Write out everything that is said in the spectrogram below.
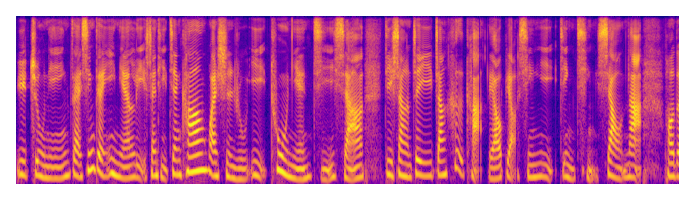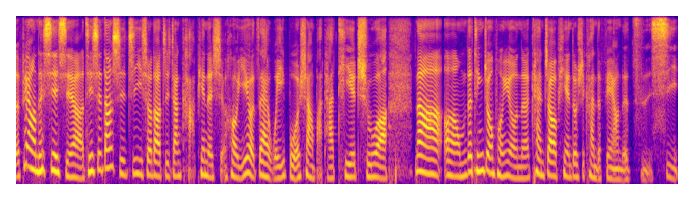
预祝您在新的一年里身体健康，万事如意，兔年吉祥。递上这一张贺卡，聊表心意，敬请笑纳。好的，非常的谢谢啊。其实当时知意收到这张卡片的时候，也有在微博上把它贴出啊。那呃，我们的听众朋友呢，看照片都是看得非常的仔细，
